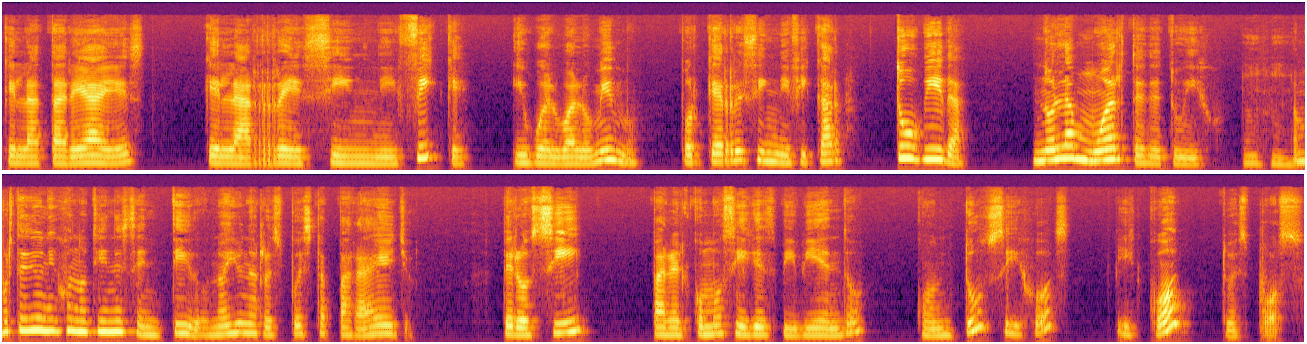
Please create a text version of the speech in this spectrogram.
que la tarea es que la resignifique. Y vuelvo a lo mismo, ¿por qué resignificar tu vida, no la muerte de tu hijo? La muerte de un hijo no tiene sentido, no hay una respuesta para ello, pero sí para el cómo sigues viviendo con tus hijos y con tu esposo,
